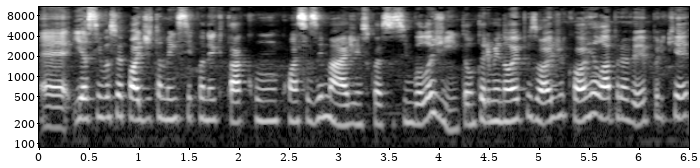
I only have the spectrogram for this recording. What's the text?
É, e assim você pode também se conectar com, com essas imagens, com essa simbologia. Então, terminou o episódio, corre lá pra ver, porque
